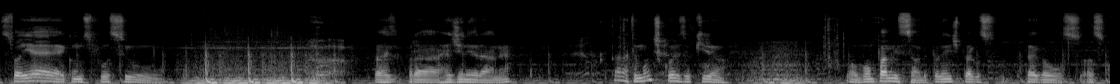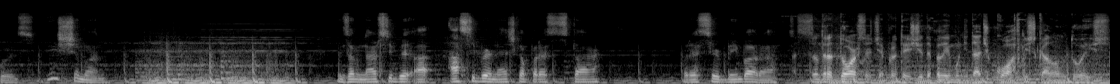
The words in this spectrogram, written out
Isso aí é como se fosse o... Pra, pra regenerar, né? Cara, tem um monte de coisa aqui, ó. Bom, vamos pra missão. Depois a gente pega, os, pega os, as coisas. Ixi, mano. Examinar ciber, a, a cibernética parece estar... Parece ser bem barato. A Sandra Dorset é protegida pela imunidade Corp escalão 2.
